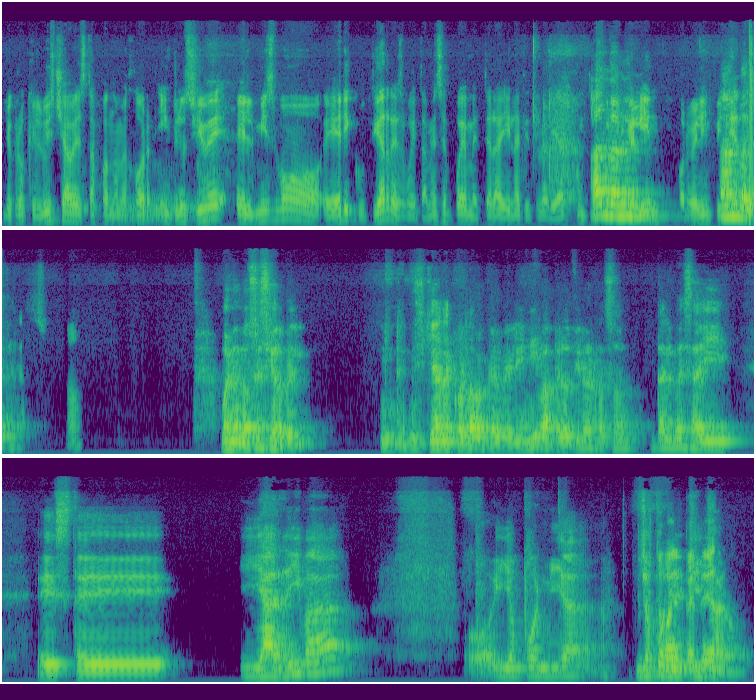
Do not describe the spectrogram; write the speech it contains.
Yo creo que Luis Chávez está jugando mejor. Inclusive el mismo eh, Eric Gutiérrez, güey, también se puede meter ahí en la titularidad junto con Orbelín, Orbelín Pineda, ¿no? Bueno, no sé si Orbelín, ni siquiera recordaba que Orbelín iba, pero tiene razón. Tal vez ahí, este, y arriba, hoy yo ponía, yo ponía el Chicharo.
